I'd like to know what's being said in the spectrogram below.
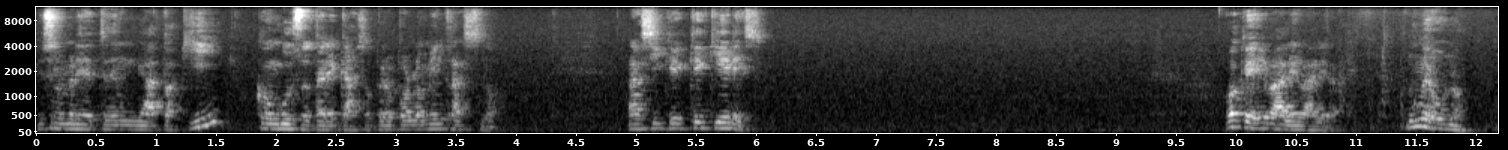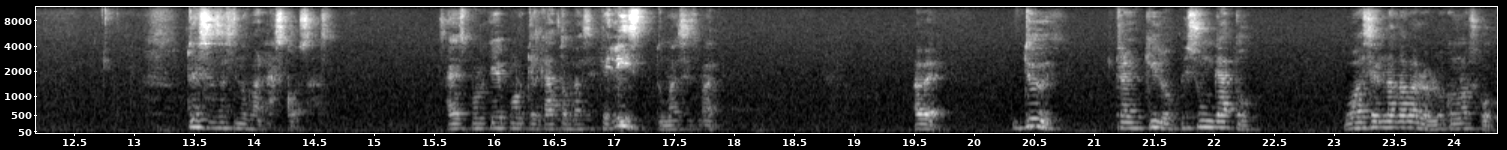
es una manera de tener un gato aquí, con gusto te haré caso, pero por lo mientras no. Así que, ¿qué quieres? Ok, vale, vale, vale. Número uno. Tú estás haciendo malas cosas. ¿Sabes por qué? Porque el gato me hace feliz, tú me haces mal. A ver, dude, tranquilo, es un gato. No va a hacer nada malo, lo conozco.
